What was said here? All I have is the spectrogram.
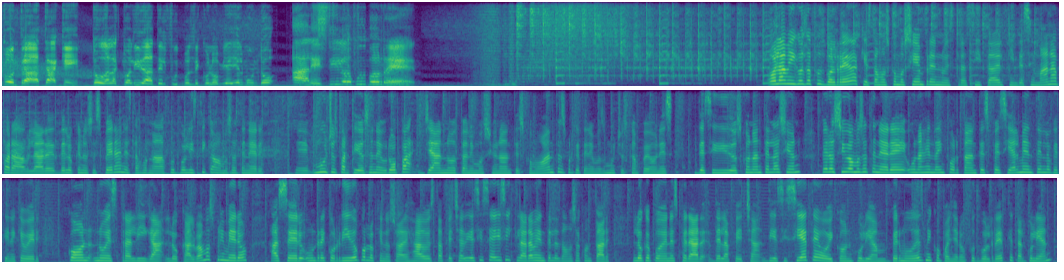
Contraataque. Toda la actualidad del fútbol de Colombia y el mundo al estilo Fútbol Red. Hola amigos de Fútbol Red, aquí estamos como siempre en nuestra cita del fin de semana para hablar de lo que nos espera en esta jornada futbolística. Vamos a tener eh, muchos partidos en Europa, ya no tan emocionantes como antes porque tenemos muchos campeones decididos con antelación, pero sí vamos a tener eh, una agenda importante especialmente en lo que tiene que ver con nuestra liga local. Vamos primero a hacer un recorrido por lo que nos ha dejado esta fecha 16 y claramente les vamos a contar lo que pueden esperar de la fecha 17 hoy con Julián Bermúdez, mi compañero en Fútbol Red. ¿Qué tal Julián?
